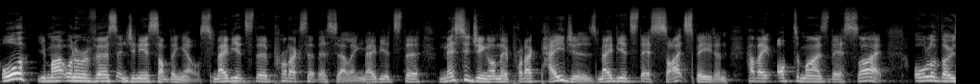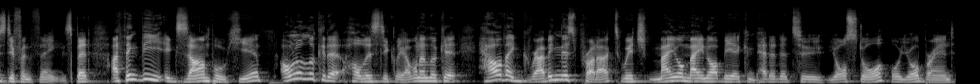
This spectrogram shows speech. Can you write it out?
Or you might want to reverse engineer something else. Maybe it's the products that they're selling. Maybe it's the messaging on their product pages. Maybe it's their site speed and how they optimize their site. All of those different things. But I think the example here, I want to look at it holistically. I want to look at how are they grabbing this product, which may or may not be a competitor to your store or your brand,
